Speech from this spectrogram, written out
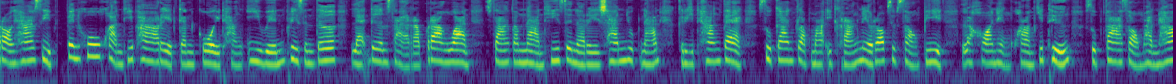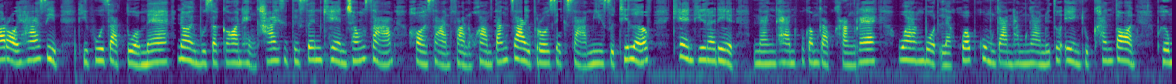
2550 เป็นคู่ขวัญที่พาเหรดกันโกยทั้งอีเวนต์พรีเซนเตอร์และเดินสายรับรางวัลสร้างตำนานที่ generation ยุคนั้นกรี๊ดห้างแตก สู่การกลับมาอีกครั้งในรอบ 12 ปี ละครแห่งความคิดถึงซุปตาร์ 2550 ที่ผู้จัดตัวแม่หน่อยบุษกรแห่งค่าย Citizen Kane ช่อง 3 ขอสานฝันความตั้งใจโปรเจกต์สามีสุดที่เลิฟ เคนธีรเดชนั่งแท่นผู้กำกับครั้งแรก วางบทและควบคุมการทำงานด้วยตัวเองทุกขั้นตอน เพิ่ม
